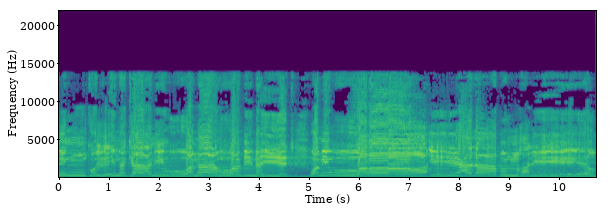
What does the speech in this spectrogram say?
من كل مكان وما هو بميت. ومن ورائه عذاب غليظ.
